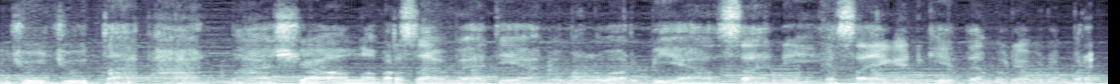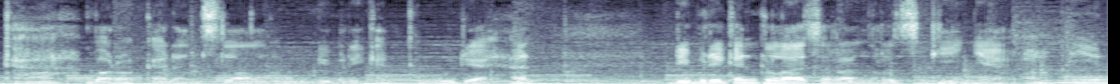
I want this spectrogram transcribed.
7 jutaan. Masya Allah persahabat ya Memang luar biasa nih kesayangan kita. Mudah-mudahan berkah, barokah dan selalu diberikan kemudahan diberikan kelancaran rezekinya. Amin.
